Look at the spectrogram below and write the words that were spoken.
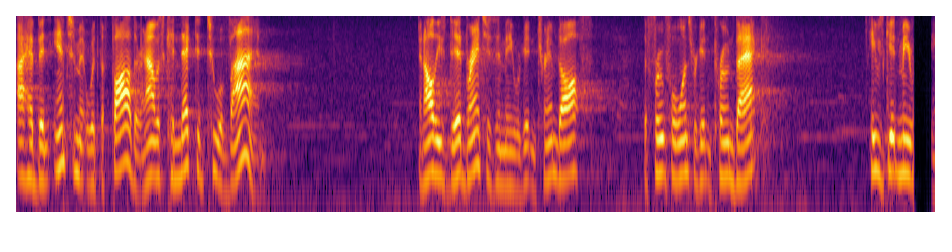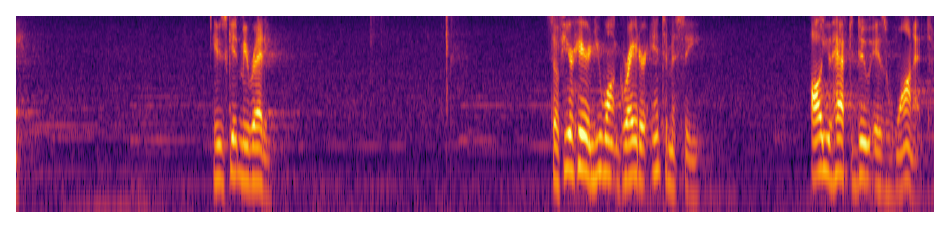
I had been intimate with the Father, and I was connected to a vine. And all these dead branches in me were getting trimmed off. The fruitful ones were getting pruned back. He was getting me ready. He was getting me ready. So if you're here and you want greater intimacy, All you have to do is want it.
